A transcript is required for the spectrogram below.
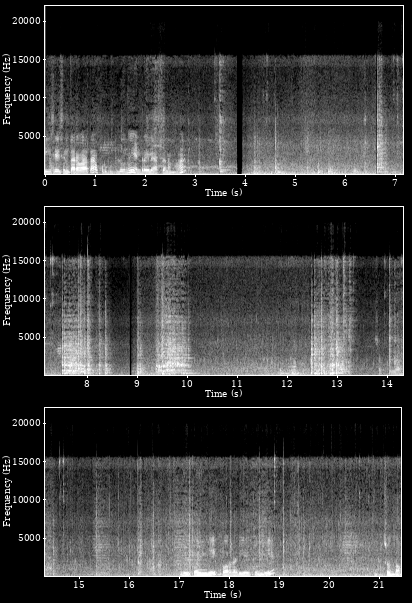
తీసేసిన తర్వాత అప్పుడు గుడ్లును ఎండ్రాయిలు వేస్తానమ్మా. బాగా ఉడికిపోయింది కూర రెడీ అయిపోయింది. ఇప్పుడు చూద్దాం.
